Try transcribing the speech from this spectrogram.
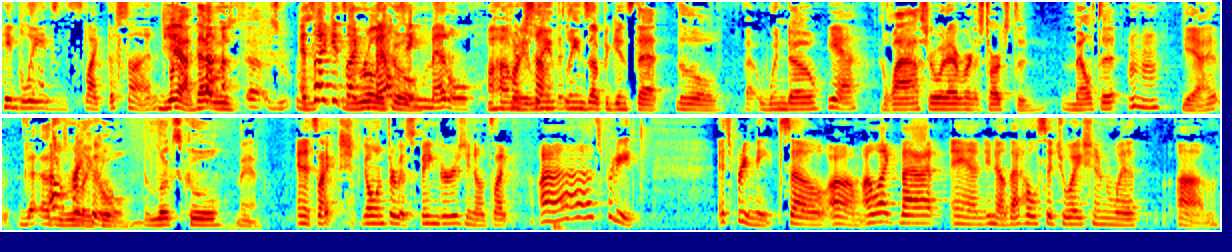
He bleeds like the sun. Yeah, that was, that was It's like it's like really melting cool. metal Uh-huh, when he lean, leans up against that little that window yeah. glass or whatever, and it starts to melt it. Mm-hmm. Yeah, it, that, that's That really cool. cool. It looks cool, man. And it's like going through his fingers, you know, it's like ah, it's pretty it's pretty neat. So, um I like that and you know that whole situation with um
